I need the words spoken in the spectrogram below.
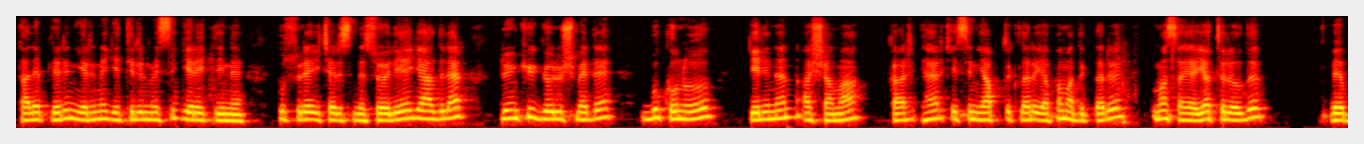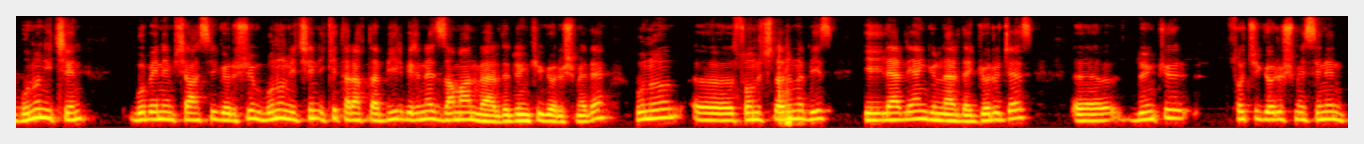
taleplerin yerine getirilmesi gerektiğini bu süre içerisinde söyleye geldiler. Dünkü görüşmede bu konuyu gelinen aşama, herkesin yaptıkları, yapamadıkları masaya yatırıldı ve bunun için bu benim şahsi görüşüm. Bunun için iki tarafta birbirine zaman verdi dünkü görüşmede. Bunun e, sonuçlarını biz ilerleyen günlerde göreceğiz. E, dünkü Soçi görüşmesinin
